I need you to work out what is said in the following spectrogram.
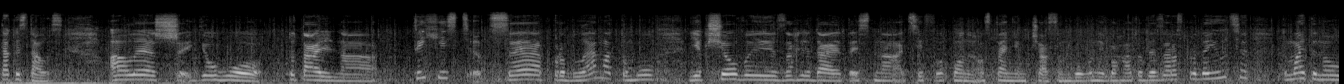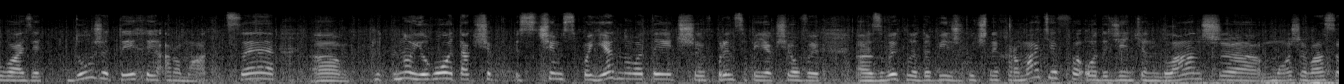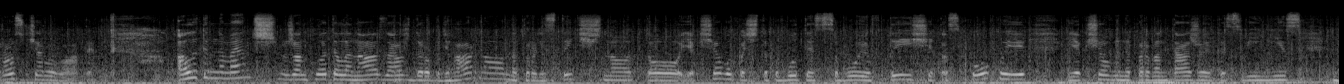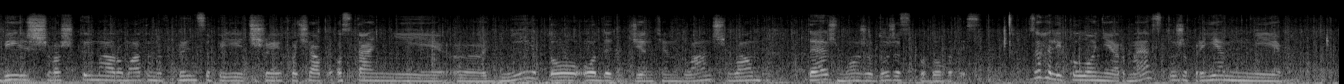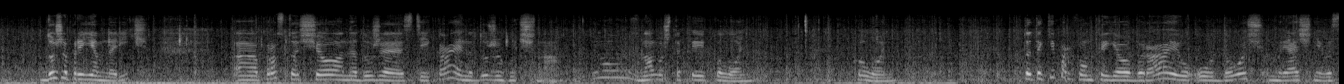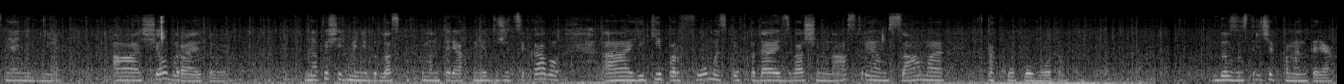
Так і сталося. Але ж його тотальна тихість це проблема. Тому, якщо ви заглядаєтесь на ці флакони останнім часом, бо вони багато де зараз продаються, то майте на увазі дуже тихий аромат. Це е, ну його так, щоб з чимсь поєднувати, чи в принципі, якщо ви е, звикли до більш гучних ароматів, Eau de Gentian Blanche е, може вас розчарувати. Але тим не менш, Жан-Клод Елена завжди робить гарно, натуралістично. То якщо ви хочете побути з собою в тиші та спокої, якщо ви не перевантажуєте свій ніс більш важкими ароматами, в принципі, чи хоча б останні е, дні, то de Gentian Blanche вам теж може дуже сподобатись. Взагалі колонія Hermes дуже приємні, дуже приємна річ. Е, Просто що не дуже стійка і не дуже гучна. Ну, знову ж таки, колонь. Колонь. То такі парфумки я обираю у дощ у мрячні весняні дні. А що обираєте ви? Напишіть мені, будь ласка, в коментарях. Мені дуже цікаво, які парфуми співпадають з вашим настроєм саме в таку погоду. До зустрічі в коментарях.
